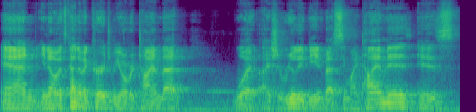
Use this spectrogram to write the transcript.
And you know, it's kind of occurred to me over time that what I should really be investing my time in is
